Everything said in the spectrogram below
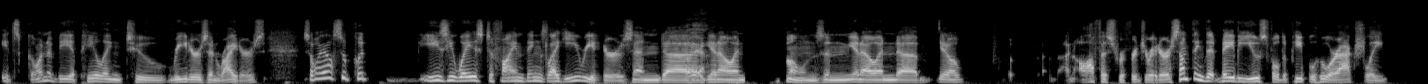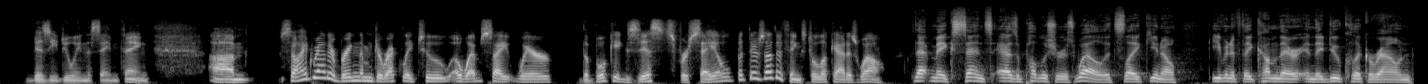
it's going to be appealing to readers and writers. So I also put easy ways to find things like e-readers and uh, oh, yeah. you know and phones and you know and uh, you know an office refrigerator or something that may be useful to people who are actually busy doing the same thing. Um, so I'd rather bring them directly to a website where the book exists for sale, but there's other things to look at as well. That makes sense as a publisher as well. It's like, you know, even if they come there and they do click around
